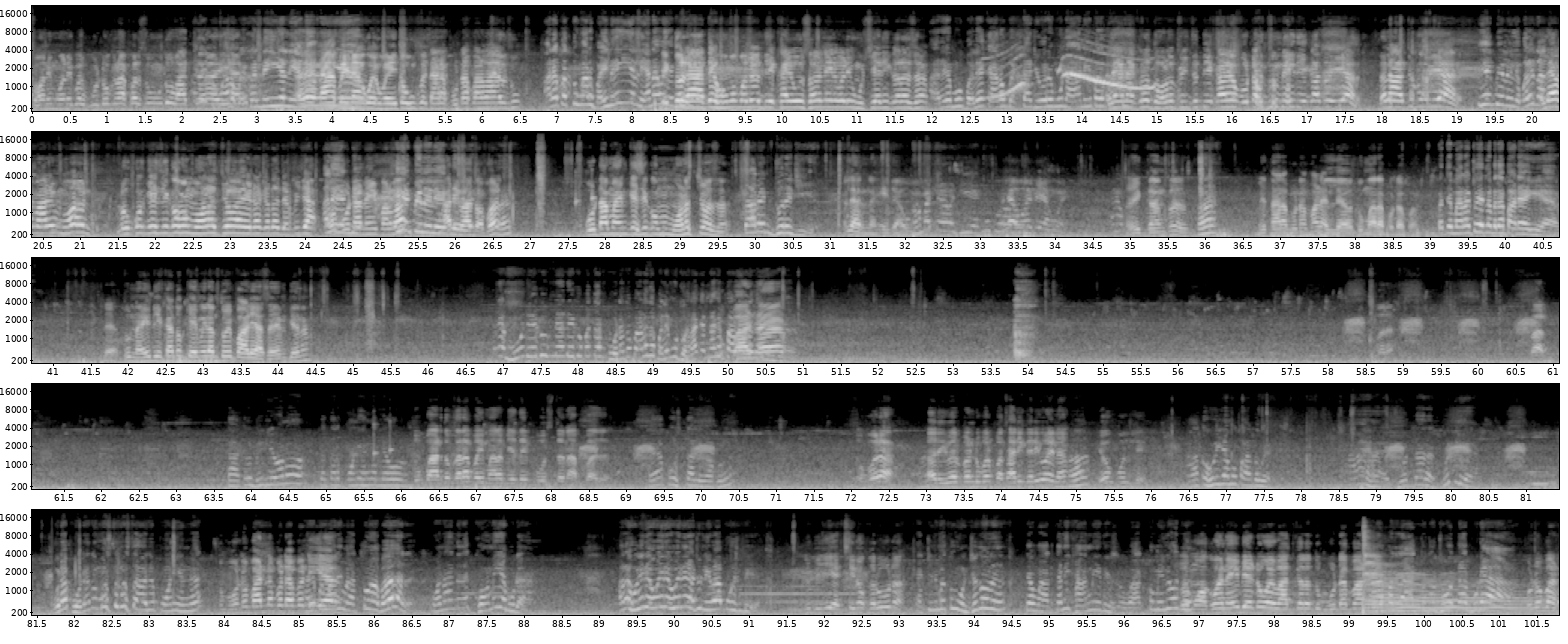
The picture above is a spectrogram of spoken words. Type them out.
સોની મોની કોઈ ફોટોગ્રાફર છું હું તો વાત કરે યાર. નહીં ના ભાઈ ના કોઈ હોય તો હું કોઈ તારા ફોટા પાડવા આવ્યો છું? અરે પણ તું મારો ભાઈ નહીં લેના એક તો રાતે હોમો મળ્યો દેખાય એવો સર નહીં વળી હોશિયારી કરે છે. અરે હું ભલે કારો બટ્ટા જેવો રે હું ના નહીં પણ પણ નકરો ધોળો પ્રિન્સ દેખાયો મોટા તું નહીં દેખાતો યાર. તને આજુ કહું યાર. એક બે લઈ લે ભલે ના અલ્યા મારી મોહન લોકો કે છે કે હું મોણસ જો એના કરતા જપી જા. ફોટા નહીં પડવા. એક બે લઈ લે, બે વાત હા? ફોટામાં એમ કે છે કે હું મોણસ છો છે. તારે જોરે જઈએ. એટલે નહીં જાવું. એટલે એક કામ કર. હા? મેં તારા ફોટા પાડે લે હવે તું મારા ફોટા પાડ. પણ તે મારા છો એટલા બધા પાડ્યા છે યાર. લે તું નહીં દેખાતો કેમેરામાં તોય પાડ્યા છે એમ કે ને? હું દેખું ના દેખું પણ તારા ફોટા તો પાડે છે ભલે હું ધોરા કરી નાખે પાડ પાડે બરાબર ભીડ લેવાનો? કે તારે પોણી હંગાત લેવો? તું પાડ તો ખરા ભાઈ મારા બે ત્રણ પોસ્ટર આપવા છે. કયા પોસ્ટર લેવા કોઈ? તો બોલા. આ રિવરફ્રન્ટ ઉપર પથારી કરી હોય ને એવો પોઝ લે. હા તો હોઈ જા હું પાડ દઉં હાય હાય જોરદાર અદભુત લે. થોડા ફોટા તો મસ્ત મસ્ત આવે છે પોણી હંગાત. તો ફોટો પાડ ના ફટાફટ યાર. મારી વાત તો આભાર. કોના અંદર ખોમી હે બુડા. અરે હોઈ રે હોઈ રે હોઈ રે હજુ લેવા પોસ્ટ બી તું બીજી એક્સિનો કરવું ને. એકચ્યુઅલી તું ઊંઝતો ને. ત્યાં વાટકાની ખામી હતી તો મેલ્યો હતો મોગવા નહીં બેઠો હોય વાત કરે તું ફોટા પાડ. પણ લાગતો તો જોતા બુડા. ફોટો પાડ.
